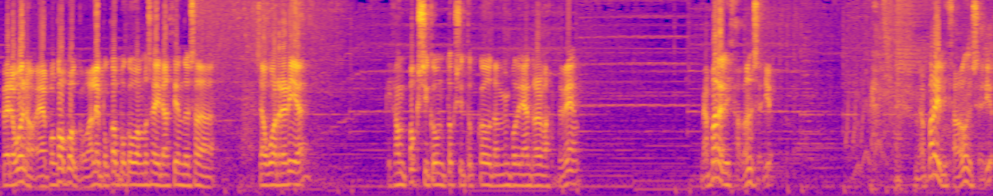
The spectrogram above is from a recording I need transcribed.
Pero bueno, eh, poco a poco, ¿vale? Poco a poco vamos a ir haciendo esa, esa guarrería. Quizá un tóxico, un tóxico también podría entrar bastante bien. Me ha paralizado, en serio. Me ha paralizado, en serio.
